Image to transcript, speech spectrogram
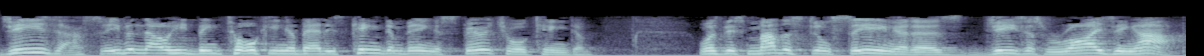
Jesus, even though he'd been talking about his kingdom being a spiritual kingdom, was this mother still seeing it as Jesus rising up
